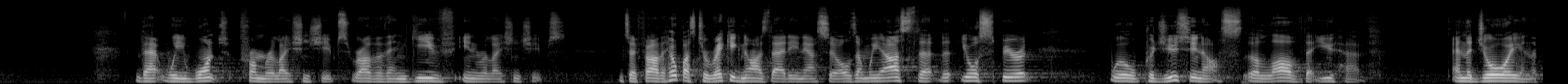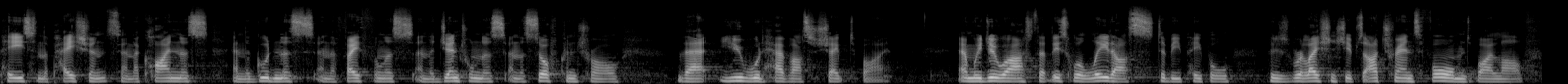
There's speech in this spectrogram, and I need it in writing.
that we want from relationships rather than give in relationships. And so, Father, help us to recognize that in ourselves. And we ask that, that your Spirit will produce in us the love that you have, and the joy, and the peace, and the patience, and the kindness, and the goodness, and the faithfulness, and the gentleness, and the self control that you would have us shaped by. And we do ask that this will lead us to be people whose relationships are transformed by love.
